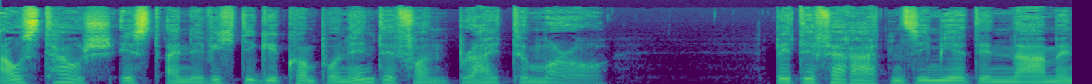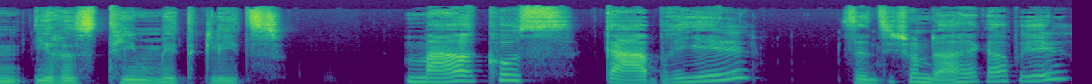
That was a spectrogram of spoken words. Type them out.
Austausch ist eine wichtige Komponente von Bright Tomorrow. Bitte verraten Sie mir den Namen Ihres Teammitglieds. Markus Gabriel. Sind Sie schon da, Herr Gabriel?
